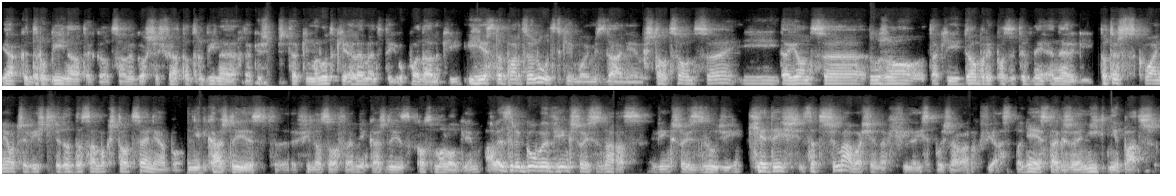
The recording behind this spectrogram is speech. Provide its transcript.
jak drobina tego całego wszechświata, drobina, jakiś taki malutki element tej układanki. I jest to bardzo ludzkie moim zdaniem, kształcące i dające dużo takiej dobrej, pozytywnej energii. To też skłania oczywiście do, do samokształcenia, bo nie każdy jest filozofem, nie każdy jest kosmologiem, ale z reguły większość z nas, większość z ludzi kiedyś zatrzymała się na chwilę i spojrzała w gwiazd. To nie jest tak, że nikt nie patrzył.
